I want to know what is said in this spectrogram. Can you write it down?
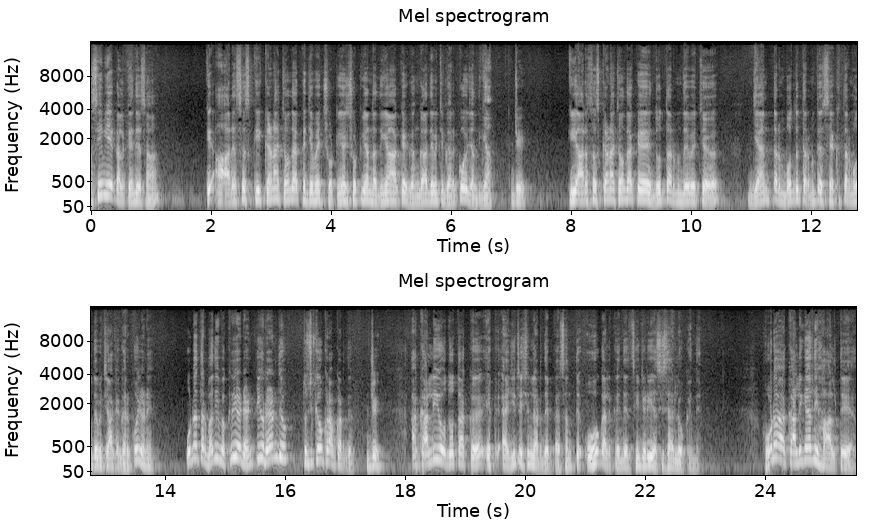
ਅਸੀਂ ਵੀ ਇਹ ਗੱਲ ਕਹਿੰਦੇ ਸਾਂ ਕਿ ਆਰਐਸਐਸ ਕੀ ਕਹਿਣਾ ਚਾਹੁੰਦਾ ਕਿ ਜਿਵੇਂ ਛੋਟੀਆਂ-ਛੋਟੀਆਂ ਨਦੀਆਂ ਆ ਕੇ ਗੰਗਾ ਦੇ ਵਿੱਚ ਗਰਕ ਹੋ ਜਾਂਦੀਆਂ। ਜੀ। ਕੀ ਆਰਐਸਐਸ ਕਹਿਣਾ ਚਾਹੁੰਦਾ ਕਿ ਹਿੰਦੂ ਧਰਮ ਦੇ ਵਿੱਚ ਜੈਨ ਧਰਮ ਬੁੱਧ ਧਰਮ ਤੇ ਸਿੱਖ ਧਰਮ ਉਹਦੇ ਵਿੱਚ ਆ ਕੇ ਗਰਕ ਹੋ ਜਾਣੇ? ਉਹਨਾਂ ਧਰਮਾਂ ਦੀ ਵੱਖਰੀ ਆਇਡੈਂਟੀ ਰਹਿਣ ਦਿਓ। ਤੁਸੀਂ ਕਿਉਂ ਖਰਾਬ ਕਰਦੇ ਹੋ? ਜੀ। ਅਕਾਲੀ ਉਦੋਂ ਤੱਕ ਇੱਕ ਐਜੀਟੇਸ਼ਨ ਲੜਦੇ ਪਏ ਸਨ ਤੇ ਉਹ ਗੱਲ ਕਹਿੰਦੇ ਸੀ ਜਿਹੜੀ ਅਸੀਂ ਸਾਰੇ ਲੋਕ ਕਹਿੰਦੇ ਹੁਣ ਅਕਾਲੀਆਂ ਦੀ ਹਾਲਤ ਇਹ ਹੈ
